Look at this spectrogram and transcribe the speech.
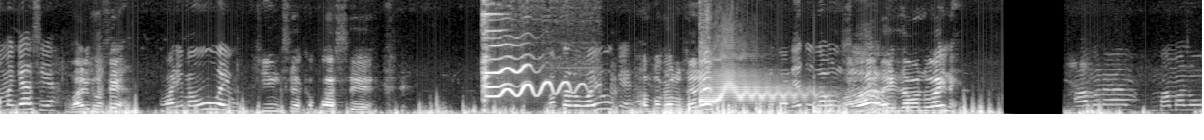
મામા ક્યાં છે? વાડીમાં છે. વાડીમાં હું વાયું? સિંગ છે કપાસ છે. બકરું વાયું કે? આ બકાલું છે ને? તો લેતું જવાનું છે. હા લઈ જવાનું હોય ને. આ મારા મામાનું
